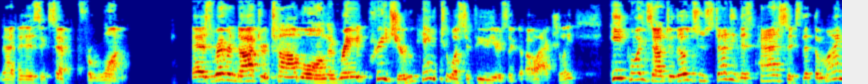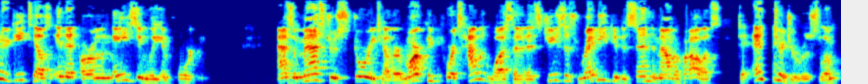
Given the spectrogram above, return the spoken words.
That is, except for one. As Reverend Dr. Tom Long, a great preacher who came to us a few years ago, actually, he points out to those who study this passage that the minor details in it are amazingly important. As a master storyteller, Mark reports how it was that as Jesus ready to descend the Mount of Olives to enter Jerusalem,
